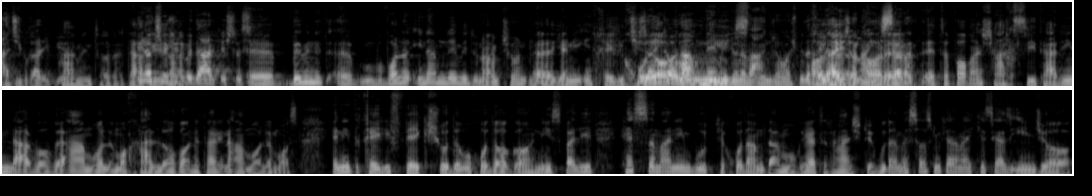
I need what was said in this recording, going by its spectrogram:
عجیب غریبیه همینطوره اینا. چجوری به درکش رسیدی اه، ببینید والا اینم نمی‌دونم چون یعنی این خیلی چیزایی که آدم نمی‌دونه. و انجامش میده خیلی آره، هیجان انگیزترن. آره اتفاقا شخصی ترین در واقع اعمال ما خلاقانه ترین اعمال ماست یعنی خیلی فکر شده و خداگاه نیست ولی حس من این بود که خودم در موقعیت رنج بودم احساس می‌کردم کسی از اینجا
